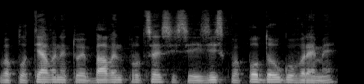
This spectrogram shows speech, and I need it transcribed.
Въплатяването е бавен процес и се изисква по-дълго време,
